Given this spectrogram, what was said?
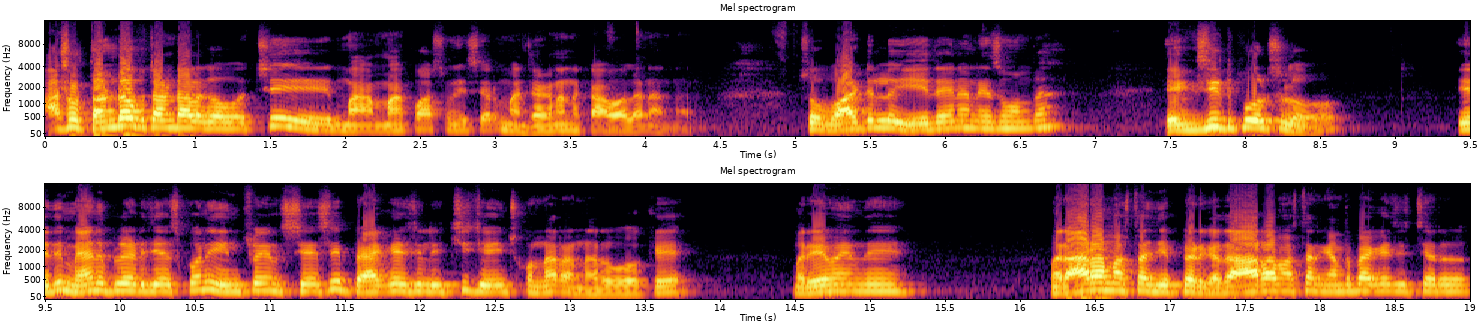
అసలు తండోపు తండాలుగా వచ్చి మా మా కోసం వేశారు మా జగనన్న కావాలని అన్నారు. సో వాటిల్లో ఏదైనా నిజం ఉందా? ఎగ్జిట్ పోల్స్లో ఏది మ్యానిపులేట్ చేసుకొని ఇన్ఫ్లుయెన్స్ చేసి ప్యాకేజీలు ఇచ్చి చేయించుకున్నారు అన్నారు. ఓకే. మరి ఏమైంది? మరి ఆరా అని చెప్పాడు కదా ఆరామస్తానికి ఎంత ప్యాకేజ్ ఇచ్చారు?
